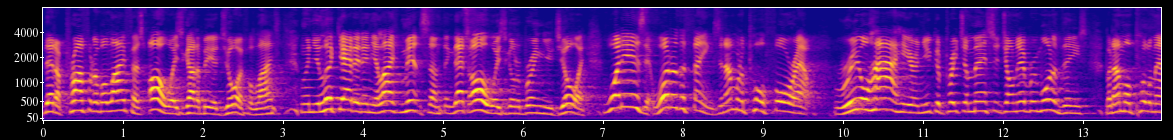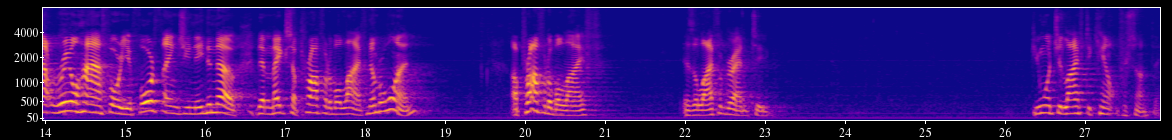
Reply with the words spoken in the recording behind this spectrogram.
that a profitable life has always got to be a joyful life. When you look at it and your life meant something, that's always going to bring you joy. What is it? What are the things? And I'm going to pull four out real high here, and you could preach a message on every one of these, but I'm going to pull them out real high for you. Four things you need to know that makes a profitable life. Number one, a profitable life is a life of gratitude. If you want your life to count for something,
